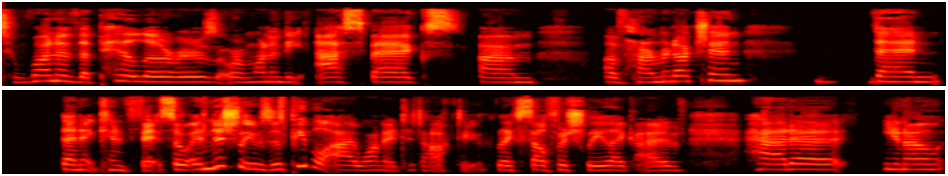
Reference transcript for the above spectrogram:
to one of the pillars or one of the aspects um, of harm reduction, then then it can fit. So initially it was just people I wanted to talk to. Like selfishly, like I've had a, you know,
